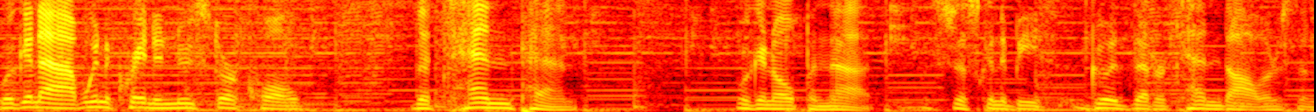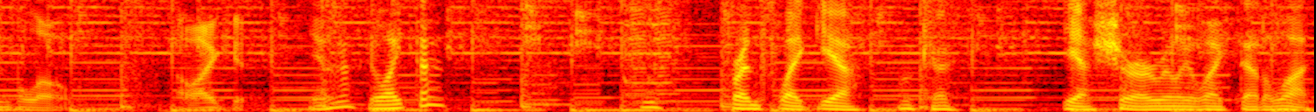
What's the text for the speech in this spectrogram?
we're gonna we're gonna create a new store called the Ten Pen. We're gonna open that. It's just gonna be goods that are ten dollars and below. I like it. Yeah, you like that? Hmm. Brent's like, yeah, okay, yeah, sure, I really like that a lot.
